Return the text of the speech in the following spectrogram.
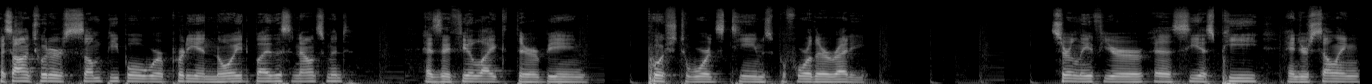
I saw on Twitter some people were pretty annoyed by this announcement as they feel like they're being pushed towards Teams before they're ready. Certainly, if you're a CSP and you're selling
